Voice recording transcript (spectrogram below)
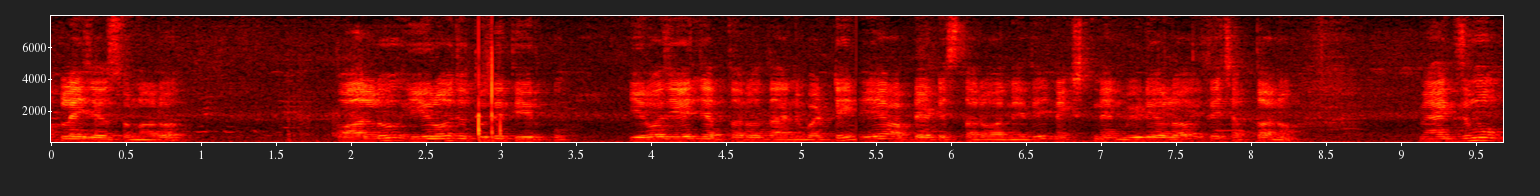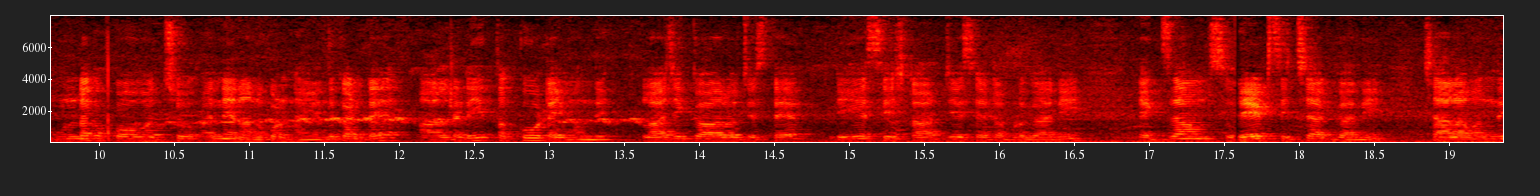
అప్లై చేస్తున్నారు. వాళ్ళు ఈరోజు తుది తీర్పు. ఈరోజు ఏం చెప్తారో దాన్ని బట్టి ఏ అప్డేట్ ఇస్తారో అనేది నెక్స్ట్ నేను వీడియోలో అయితే చెప్తాను. మ్యాక్సిమం ఉండకపోవచ్చు అని నేను అనుకుంటున్నాను. ఎందుకంటే ఆల్రెడీ తక్కువ టైం ఉంది. లాజిక్గా ఆలోచిస్తే డిఎస్సి స్టార్ట్ చేసేటప్పుడు కానీ ఎగ్జామ్స్ డేట్స్ ఇచ్చాక కానీ చాలామంది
